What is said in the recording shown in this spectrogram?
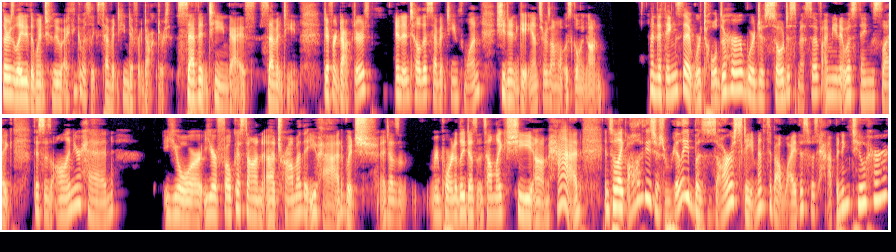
There's a lady that went to, I think it was like 17 different doctors. 17, guys. 17 different doctors. And until the 17th one, she didn't get answers on what was going on. And the things that were told to her were just so dismissive. I mean, it was things like, this is all in your head you're you're focused on a trauma that you had which it doesn't reportedly doesn't sound like she um had. And so like all of these just really bizarre statements about why this was happening to her.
